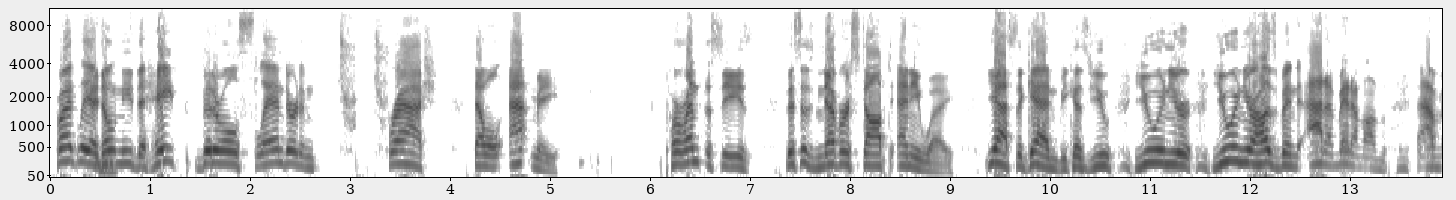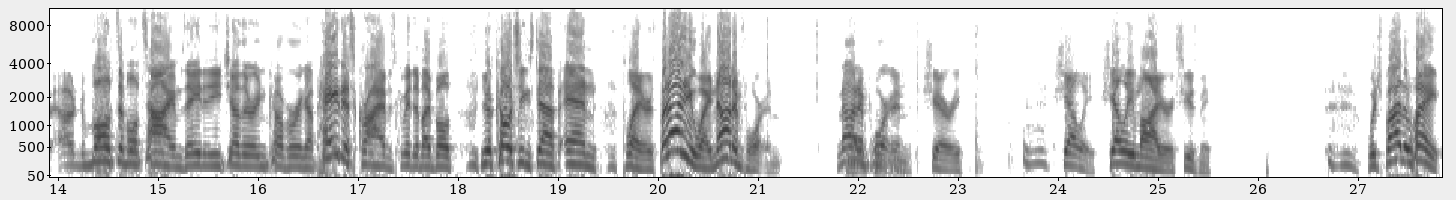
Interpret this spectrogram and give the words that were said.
Frankly, I don't hmm. need the hate, vitriol, slandered, and tr- trash that will at me. Parentheses, this has never stopped anyway. Yes, again, because you you and your you and your husband at a minimum have uh, multiple times aided each other in covering up heinous crimes committed by both your coaching staff and players. But anyway, not important. Not, Not important, important. Sherry. Shelley. Shelley Meyer, excuse me. Which, by the way,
